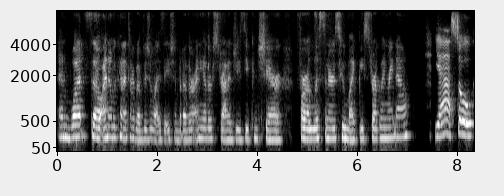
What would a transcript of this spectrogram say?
And what, so I know we kind of talked about visualization, but are there any other strategies you can share for our listeners who might be struggling right now? Yeah. So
